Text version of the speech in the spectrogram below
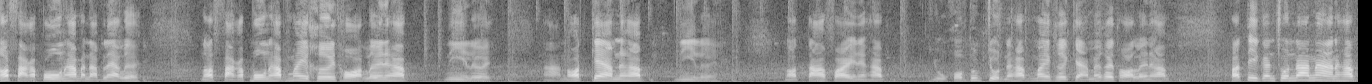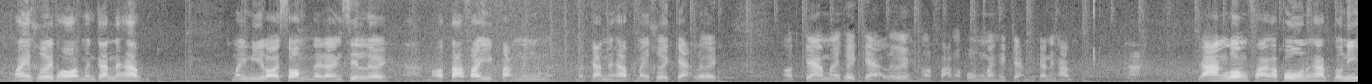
น็อตฝากระโปรงนะครับ อันดับแรกเลยน็อตฝากระโปรงนะครับ ไม่เคยถอดเลยนะครับ นี่เลยอ่าน็อตแก้มนะครับ นี่เลยน็อตตาไฟนะครับ อยู่ครบทุกจุดนะครับ ไม่เคยแกะไม่เคยถอดเลยนะครับพลาสติกกันชนด้านหน้านะครับ ไม่เคยถอดเหมือนกันนะครับ ไม่มีรอยซ่อมใดๆทั้งสิ้นเลยน็อตตาไฟอีกฝั่งหนึ่งเหมือนกันนะครับ ไม่เคยแกะเลยน็อตแก้มไม่เคยแกะเลยน็อตฝากระโปรงไม่เคยแกะเหมือนกันนะครับ ยางรองฝากระโปรงนะครับ ตัวนี้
